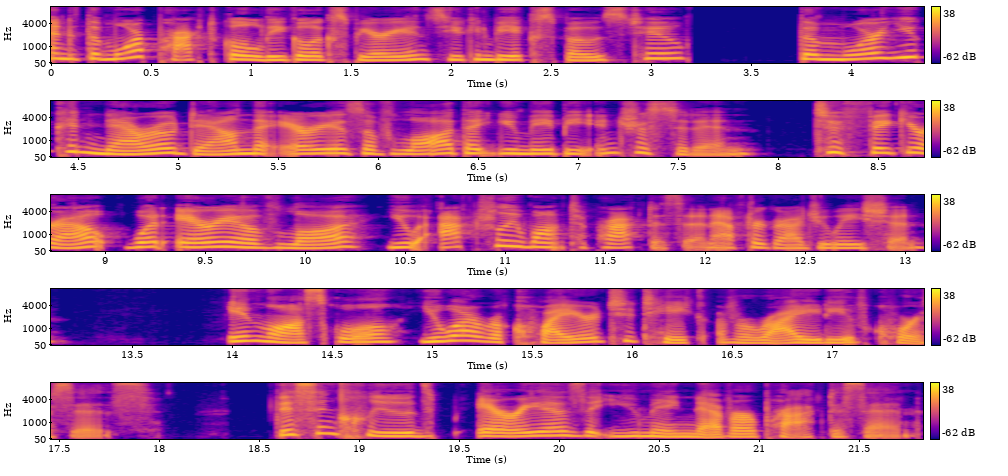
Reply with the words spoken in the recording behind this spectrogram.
And the more practical legal experience you can be exposed to, the more you can narrow down the areas of law that you may be interested in to figure out what area of law you actually want to practice in after graduation. In law school, you are required to take a variety of courses. This includes areas that you may never practice in.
